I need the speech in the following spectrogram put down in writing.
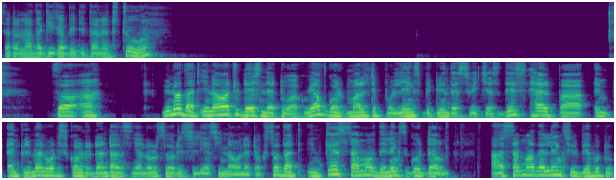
set another gigabit ethernet 2 So uh, you know that in our today's network, we have got multiple links between the switches. This help uh, imp implement what is called redundancy and also resilience in our network. So that in case some of the links go down, uh, some other links will be able to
